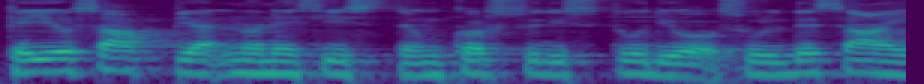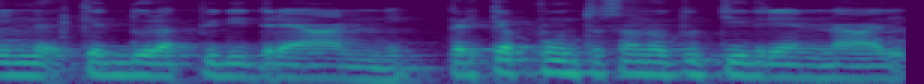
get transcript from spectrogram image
Che io sappia non esiste un corso di studio sul design che dura più di tre anni, perché appunto sono tutti triennali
